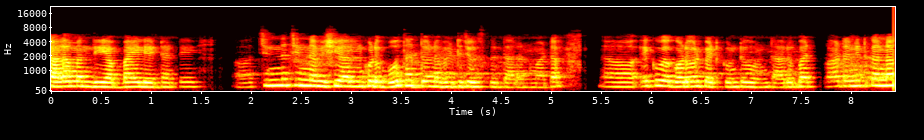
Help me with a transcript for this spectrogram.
చాలామంది అబ్బాయిలు ఏంటంటే చిన్న చిన్న విషయాలను కూడా భూతత్వంలో పెట్టి చూస్తుంటారనమాట ఎక్కువ గొడవలు పెట్టుకుంటూ ఉంటారు. బట్ వాటన్నిటికన్నా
